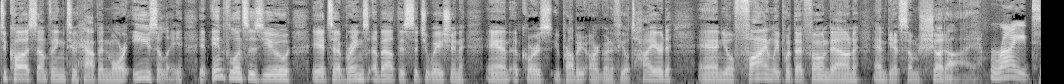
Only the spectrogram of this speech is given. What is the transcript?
to cause something to happen more easily. It influences you, it uh, brings about this situation, and of course, you probably are going to feel tired and you'll finally put that phone down and get some shut eye. Right.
